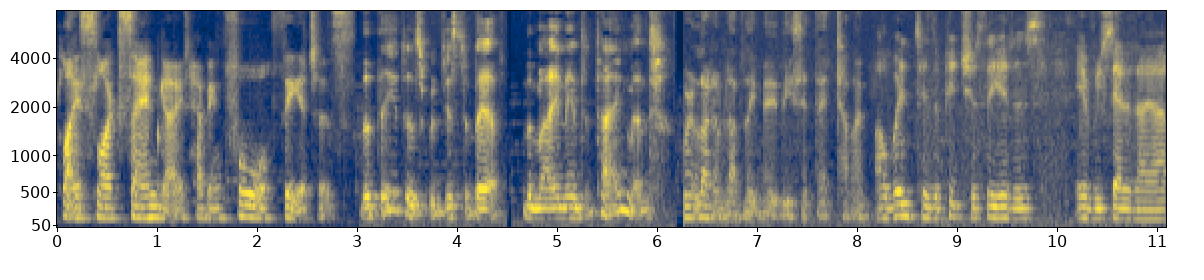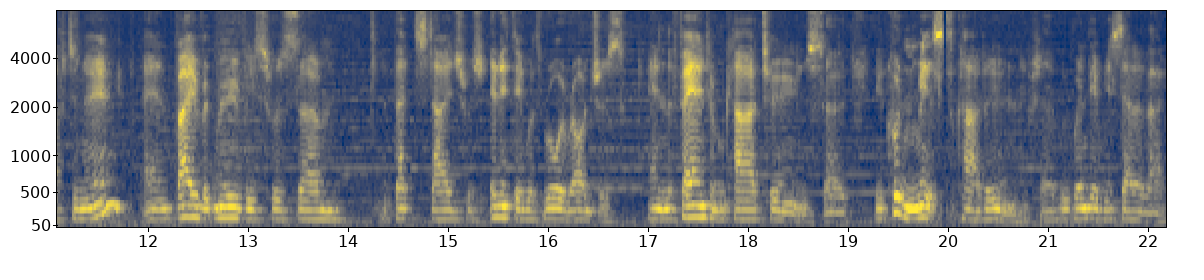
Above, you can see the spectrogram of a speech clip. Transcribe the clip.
place like Sandgate having four theatres. The theatres were just about the main entertainment. There were a lot of lovely movies at that time. I went to the picture theatres every Saturday afternoon, and favourite movies was um, at that stage was anything with Roy Rogers and the Phantom cartoons. So you couldn't miss the cartoon. So we went every Saturday.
